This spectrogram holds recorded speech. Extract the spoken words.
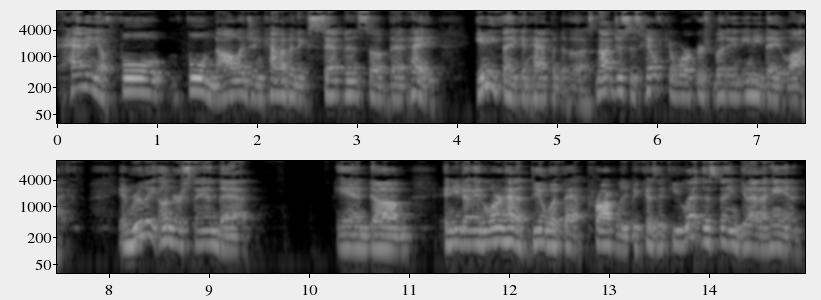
having a full, full knowledge and kind of an acceptance of that, hey, anything can happen to us, not just as healthcare workers, but in any day life. And really understand that and, um, and, you know, and learn how to deal with that properly. Because if you let this thing get out of hand,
